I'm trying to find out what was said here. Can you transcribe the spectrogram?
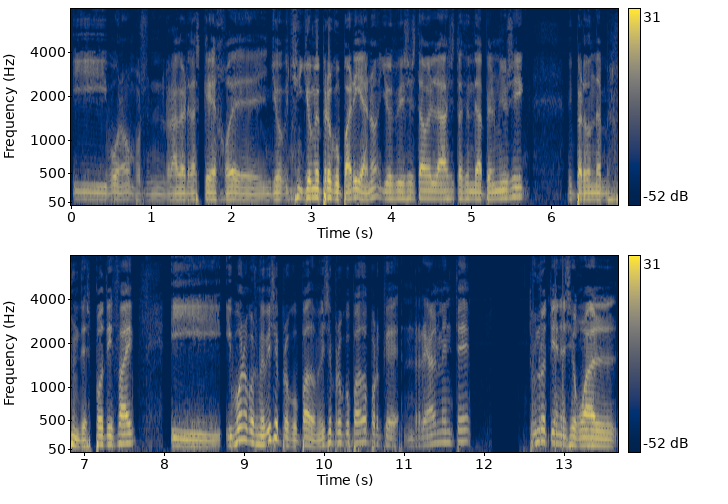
y bueno, pues la verdad es que, joder, yo, yo me preocuparía, ¿no? Yo hubiese estado en la situación de Apple Music, y perdón, de, Spotify, y, y, bueno, pues me hubiese preocupado, me hubiese preocupado porque realmente tú no tienes igual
